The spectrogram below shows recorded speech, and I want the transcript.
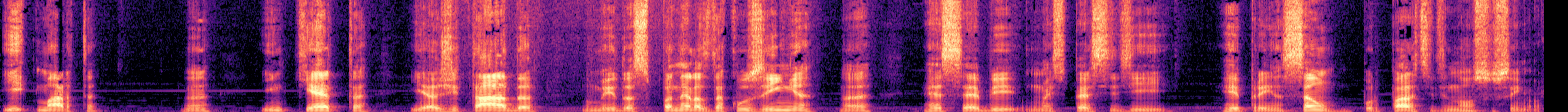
e Marta, né, inquieta e agitada no meio das panelas da cozinha, né, recebe uma espécie de repreensão por parte de nosso Senhor.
